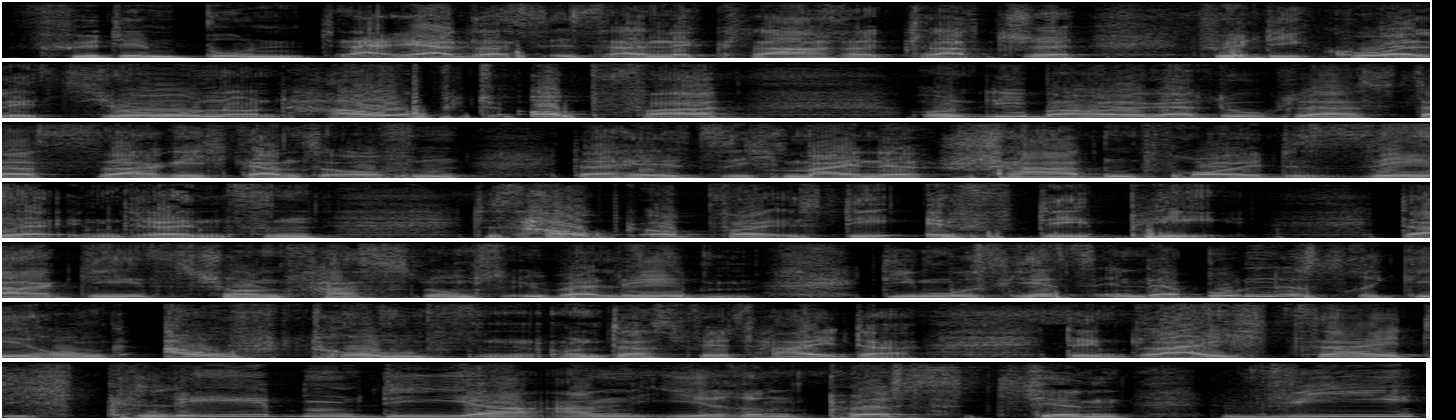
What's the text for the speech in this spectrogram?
für den Bund? Naja, das ist eine klare Klatsche für die Koalition und Hauptopfer. Und lieber Holger Douglas, das sage ich ganz offen, da hält sich meine Schadenfreude sehr in Grenzen. Das Hauptopfer ist die FDP. Da geht's schon fast ums Überleben. Die muss jetzt in der Bundesregierung auftrumpfen und das wird heiter. Denn gleichzeitig kleben die ja an ihren Pöstchen wie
